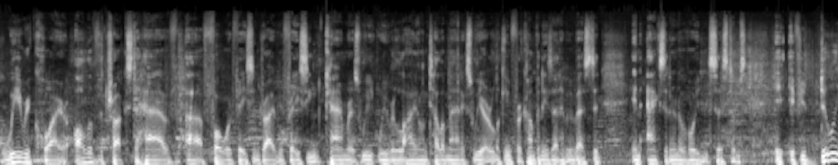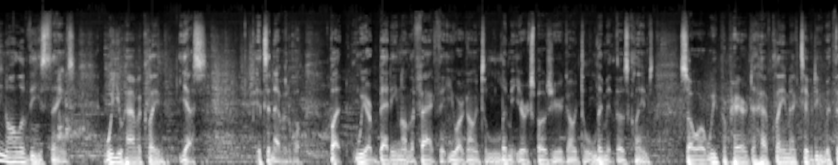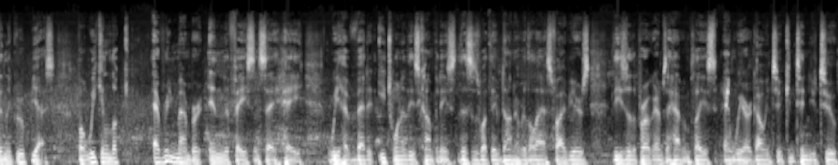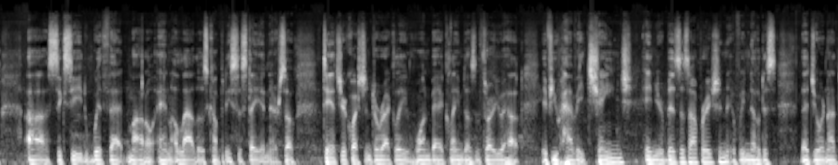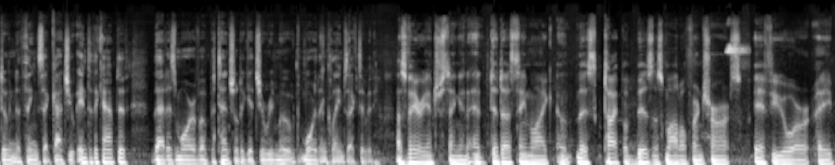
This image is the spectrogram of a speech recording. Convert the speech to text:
We require all of the trucks to have uh, forward-facing, driver-facing cameras. We, we rely on telematics. We are looking for companies that have invested in accident avoidance systems. If you're doing all of these things, Will you have a claim? Yes, it's inevitable. But we are betting on the fact that you are going to limit your exposure. You're going to limit those claims. So, are we prepared to have claim activity within the group? Yes. But we can look every member in the face and say, hey, we have vetted each one of these companies. This is what they've done over the last five years. These are the programs they have in place, and we are going to continue to uh, succeed with that model and allow those companies to stay in there. So, to answer your question directly, one bad claim doesn't throw you out. If you have a change in your business operation, if we notice that you are not doing the things that got you into the captive, that is more of a potential to get you removed more than claims activity. That's very interesting. And it, it does seem like uh, this type of business model for insurance, if you're a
